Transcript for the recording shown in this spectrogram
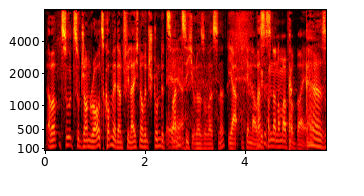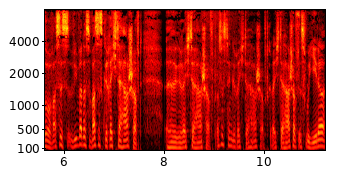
Aber zu, zu John Rawls kommen wir dann vielleicht noch in Stunde 20 oder sowas, ne? Ja, genau. Was wir ist- kommen da nochmal vorbei. Äh, So, was ist, wie war das, was ist gerechte Herrschaft? Äh, gerechte Herrschaft. Was ist denn gerechte Herrschaft? Gerechte Herrschaft ist, wo jeder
